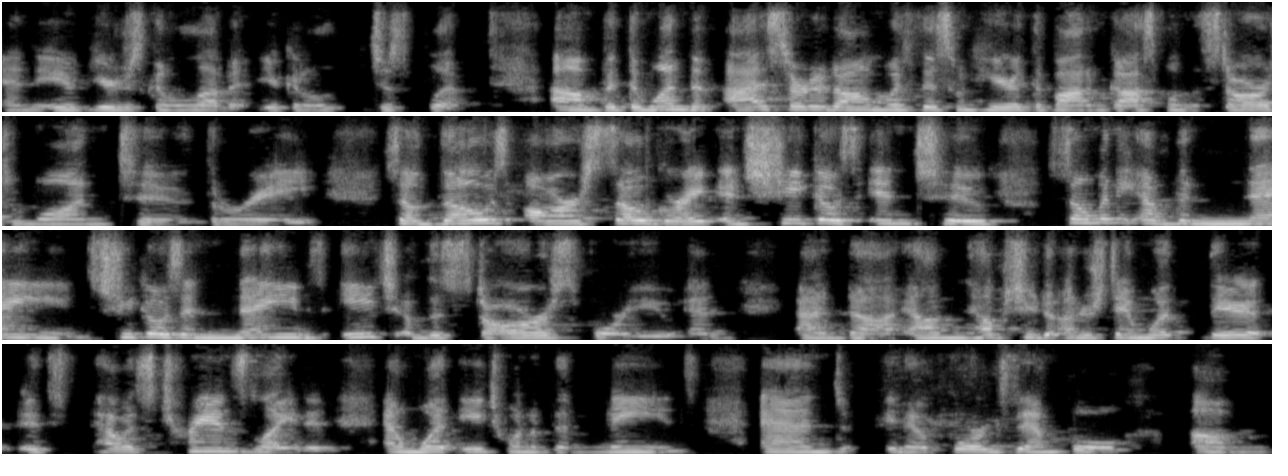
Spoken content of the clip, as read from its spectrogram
and you're just going to love it. You're going to just flip. Um, but the one that I started on was this one here at the bottom, Gospel in the Stars, one, two, three. So those are so great. And she goes into so many of the names. She goes and names each of the stars for you and, and, uh, um, helps you to understand what they're, it's, how it's translated and what each one of them means. And, you know, for example, um,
